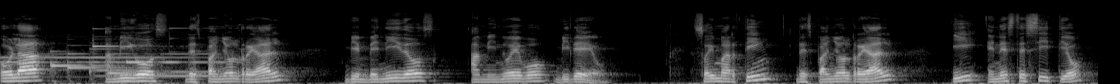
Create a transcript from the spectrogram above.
Hola amigos de Español Real, bienvenidos a mi nuevo video. Soy Martín de Español Real y en este sitio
